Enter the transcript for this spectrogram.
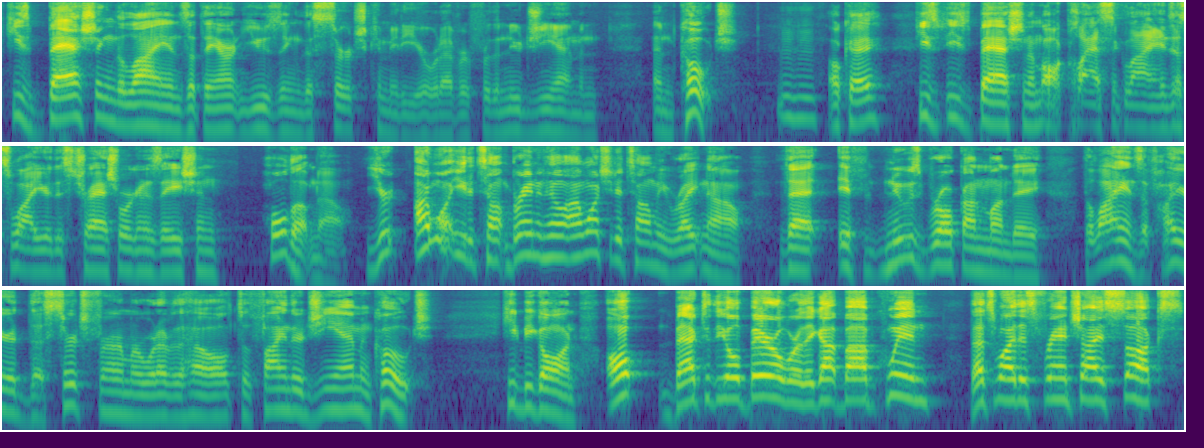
he's bashing the Lions that they aren't using the search committee or whatever for the new GM and, and coach. Mm-hmm. Okay? He's he's bashing them. Oh, classic Lions. That's why you're this trash organization. Hold up now. You're I want you to tell Brandon Hill, I want you to tell me right now that if news broke on Monday, the Lions have hired the search firm or whatever the hell to find their GM and coach, he'd be going, "Oh, back to the old barrel where they got Bob Quinn. That's why this franchise sucks."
